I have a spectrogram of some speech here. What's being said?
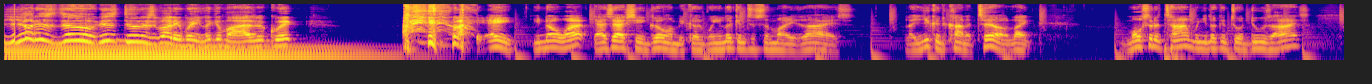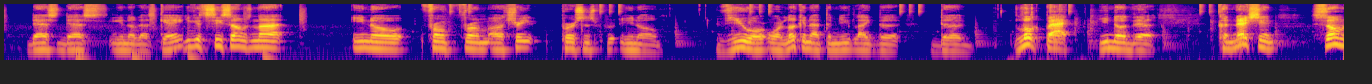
Yo, this dude, this dude is funny. Wait, look at my eyes real quick. like, hey, you know what? That's actually a good one because when you look into somebody's eyes, like you can kind of tell. Like most of the time when you look into a dude's eyes, that's that's you know that's gay. You can see something's not, you know, from from a straight person's you know view or, or looking at them. You like the the look back. You know the connection. Some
